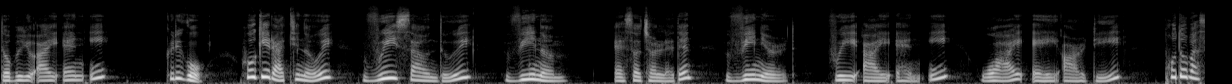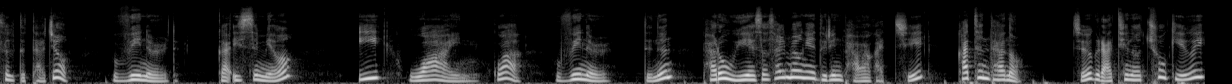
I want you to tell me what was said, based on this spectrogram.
w-i-n-e, 그리고 후기 라틴어의 V 사운드의 venom에서 전래된 vineyard, V-I-N-E-Y-A-R-D, 포도밭을 뜻하죠. vineyard가 있으며 이 wine과 vineyard는 바로 위에서 설명해 드린 바와 같이 같은 단어, 즉 라틴어 초기의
